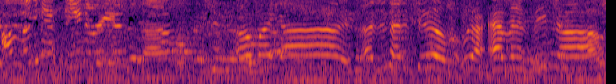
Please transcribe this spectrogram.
I'm looking at scenery and stuff. Oh my gosh, I just had to chill. We are at Venice Beach, y'all.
